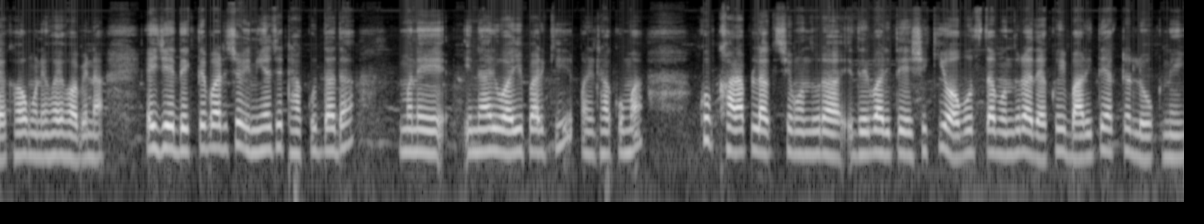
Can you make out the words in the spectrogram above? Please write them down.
দেখাও মনে হয় হবে না। এই যে দেখতে পারছ, ইনি আছে ঠাকুর দাদা মানে ইনার ওয়াইফ আর কি মানে ঠাকুমা। খুব খারাপ লাগছে বন্ধুরা, এদের বাড়িতে এসে কি অবস্থা বন্ধুরা? দেখো, এই বাড়িতে একটা লোক নেই।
